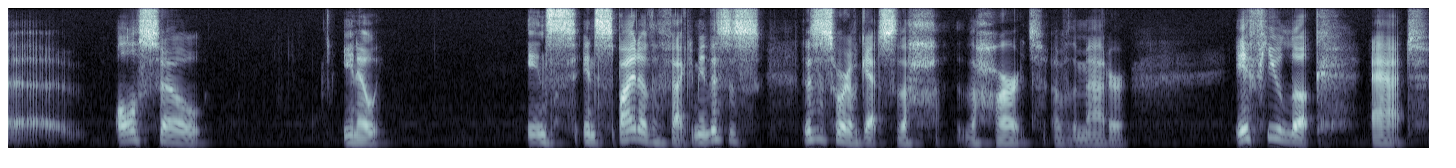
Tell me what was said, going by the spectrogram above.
uh, also, you know, in in spite of the fact, I mean, this is this is sort of gets to the the heart of the matter. If you look at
